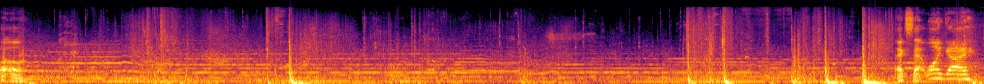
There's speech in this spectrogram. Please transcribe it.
Uh-oh. X that one guy.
